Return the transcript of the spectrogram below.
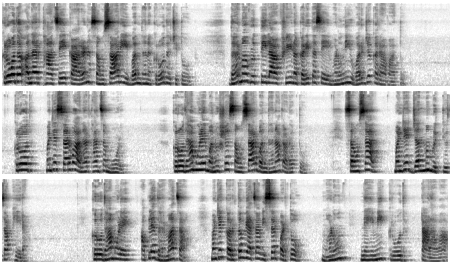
क्रोध अनर्थाचे कारण संसारी बंधन क्रोध चितो। धर्मवृत्तीला क्षीण करीतसे म्हणून वर्ज करावा तो क्रोध म्हणजे सर्व अनर्थांचं मूळ। क्रोधामुळे मनुष्य संसार बंधनात अडकतो। संसार म्हणजे जन्म मृत्यूचा फेरा. क्रोधामुळे आपल्या धर्माचा म्हणजे कर्तव्याचा विसर पडतो म्हणून नेहमी क्रोध टाळावा.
